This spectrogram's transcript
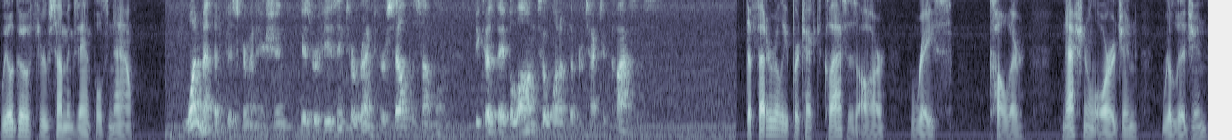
We'll go through some examples now. One method of discrimination is refusing to rent or sell to someone because they belong to one of the protected classes. The federally protected classes are race, color, national origin, religion,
